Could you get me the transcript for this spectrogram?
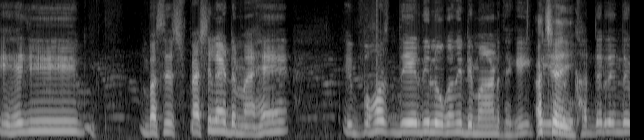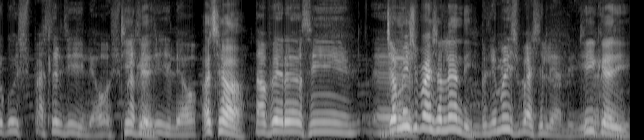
ਇਹ ਜੀ ਬਸ ਸਪੈਸ਼ਲ ਆਈਟਮ ਹੈ ਇਹ। ਬਹੁਤ ਦੇਰ ਦੀ ਲੋਕਾਂ ਦੀ ਡਿਮਾਂਡ ਸੀਗੀ ਕਿ। ਖੱਦਰ ਦੇ ਅੰਦਰ ਕੋਈ ਸਪੈਸ਼ਲ ਚੀਜ਼ ਲਿਆਓ। ਸਪੈਸ਼ਲ ਚੀਜ਼ ਲਿਆਓ। ਅੱਛਾ। ਤਾਂ ਫਿਰ ਅਸੀਂ ਜੰਮੀ ਸਪੈਸ਼ਲ ਲੈਂਦੀ ਜਮੀ ਸਪੈਸ਼ਲ ਲਿਆਂਦੀ ਜੀ। ਠੀਕ ਹੈ ਜੀ।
